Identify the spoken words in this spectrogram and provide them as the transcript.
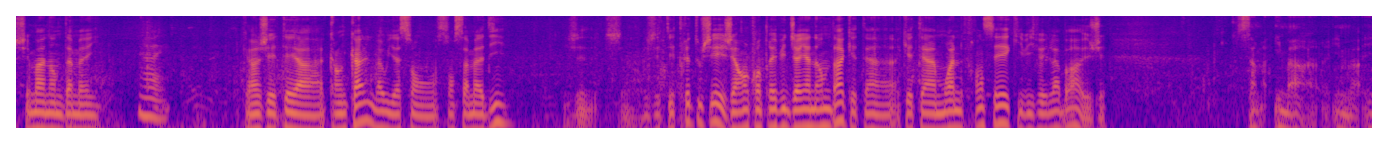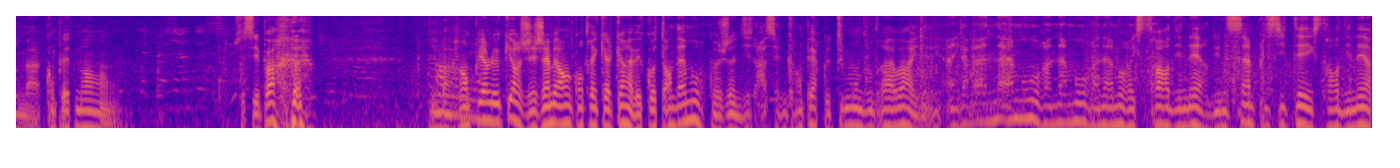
chez Manandamayi. Ouais. Quand j'ai été à Kankal, là où il y a son, son samadhi, j'étais très touché. J'ai rencontré Vijayananda, qui était, un, qui était un moine français qui vivait là-bas. Et ça il m'a complètement, je sais pas. Il Ah m'a ouais. rempli le cœur. J'ai jamais rencontré quelqu'un avec autant d'amour. Que je me dis, ah, c'est le grand-père que tout le monde voudrait avoir. Il, il avait un amour, un amour, un amour extraordinaire, d'une simplicité extraordinaire.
